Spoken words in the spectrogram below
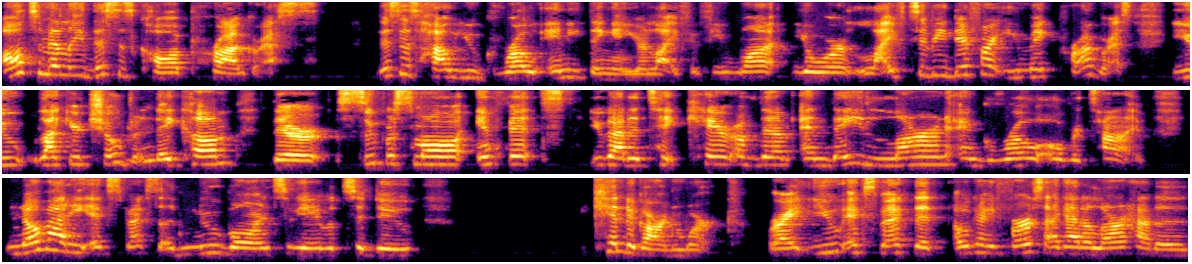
Ultimately, this is called progress. This is how you grow anything in your life. If you want your life to be different, you make progress. You, like your children, they come, they're super small infants. You got to take care of them and they learn and grow over time. Nobody expects a newborn to be able to do kindergarten work, right? You expect that, okay, first I got to learn how to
